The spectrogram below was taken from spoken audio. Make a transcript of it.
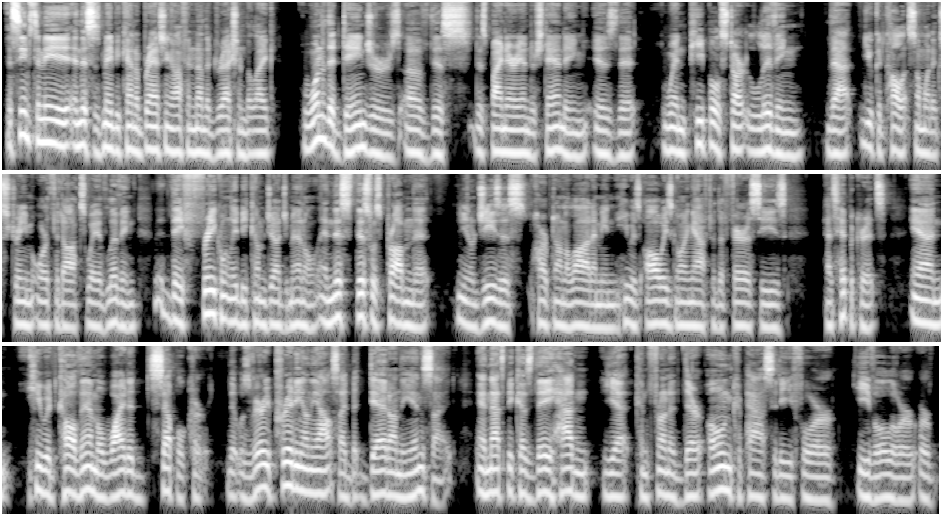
It seems to me, and this is maybe kind of branching off in another direction, but like one of the dangers of this this binary understanding is that when people start living that you could call it somewhat extreme orthodox way of living, they frequently become judgmental. And this this was problem that you know Jesus harped on a lot. I mean, he was always going after the Pharisees as hypocrites, and he would call them a whited sepulcher that was very pretty on the outside but dead on the inside. And that's because they hadn't yet confronted their own capacity for evil or, or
